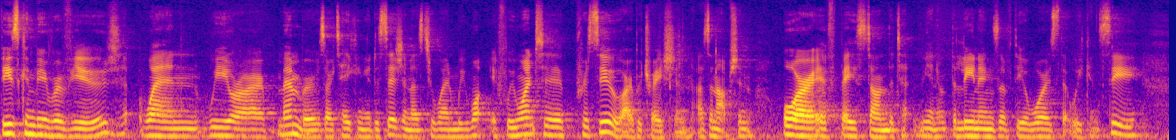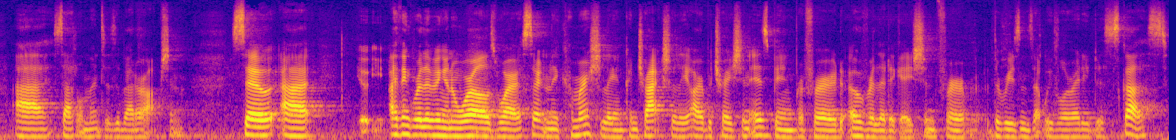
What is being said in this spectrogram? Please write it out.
These can be reviewed when we or our members are taking a decision as to when we want, if we want to pursue arbitration as an option, or if based on the, te- you know, the leanings of the awards that we can see, uh, settlement is a better option. So uh, I think we're living in a world where certainly commercially and contractually arbitration is being preferred over litigation for the reasons that we've already discussed.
